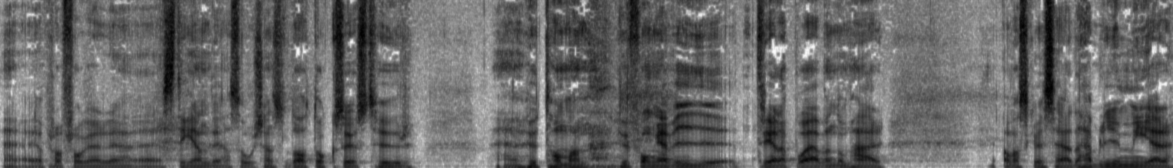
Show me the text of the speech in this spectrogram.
jag frågade eh, Sten, det, alltså okänd soldat också, just hur, eh, hur, tar man, hur fångar vi reda på även de här, ja, vad ska vi säga, det här blir ju mer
